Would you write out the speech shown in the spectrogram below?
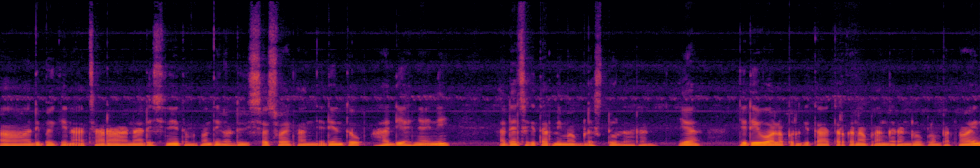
uh, di bagian acara. Nah, di sini teman-teman tinggal disesuaikan. Jadi untuk hadiahnya ini ada sekitar 15 dolaran ya. Jadi walaupun kita terkena pelanggaran 24 poin,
